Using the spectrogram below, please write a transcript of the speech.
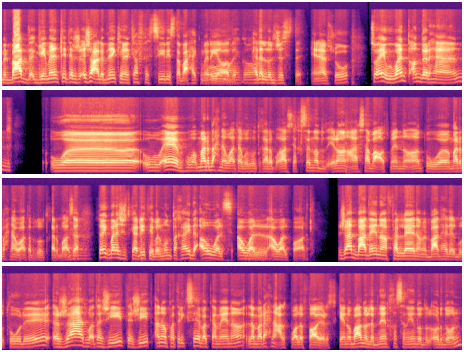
من بعد جيمين ثلاثة اجى على لبنان كان يكفي ال series تبع حكمه Oh رياضي my God. هذا اللوجيستي يعني عرفت شو؟ so إيه we went under hand و وايه هو ما ربحنا وقتها بطولة غرب آسيا خسرنا ضد إيران على سبع أو ثمان نقط وما ربحنا وقتها بطولة غرب آسيا. so هيك بلشت career تي بالمنتخب هيدا أول أول مم. أول part رجعت بعدين فلينا من بعد هيدا البطولة رجعت وقتها جيت جيت أنا وباتريك سيبا كمان لما رحنا على ال qualifiers كانوا بعدهم لبنان خسرانين ضد الأردن.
